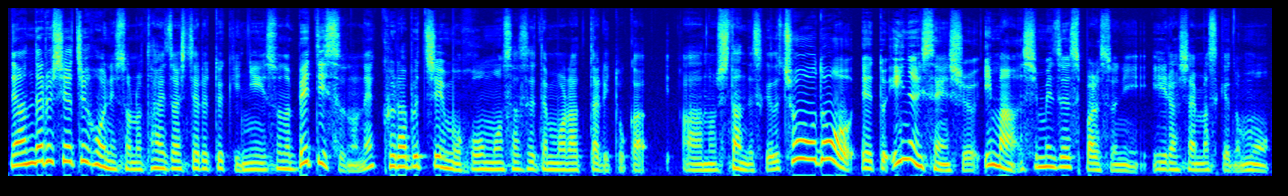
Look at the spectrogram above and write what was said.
で、アンダルシア地方にその滞在してる時に、そのベティスのね、クラブチームを訪問させてもらったりとか、あの、したんですけど、ちょうど、えっと、乾選手、今、清水エスパルスにいらっしゃいますけども、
